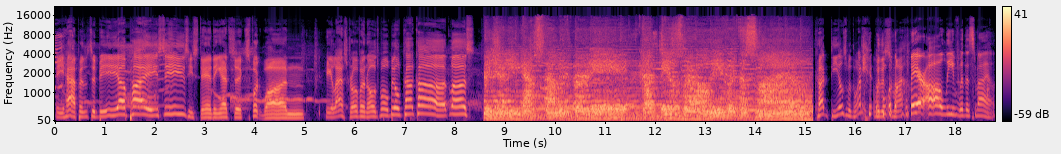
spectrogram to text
He happens to be a Pisces. He's standing at six foot one. He last drove an Oldsmobile t- Cutlass. Jenny gaps found with Bernie. Cut deals where I'll leave with a smile. Cut deals with what? With a smile. Where all leave with a smile.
